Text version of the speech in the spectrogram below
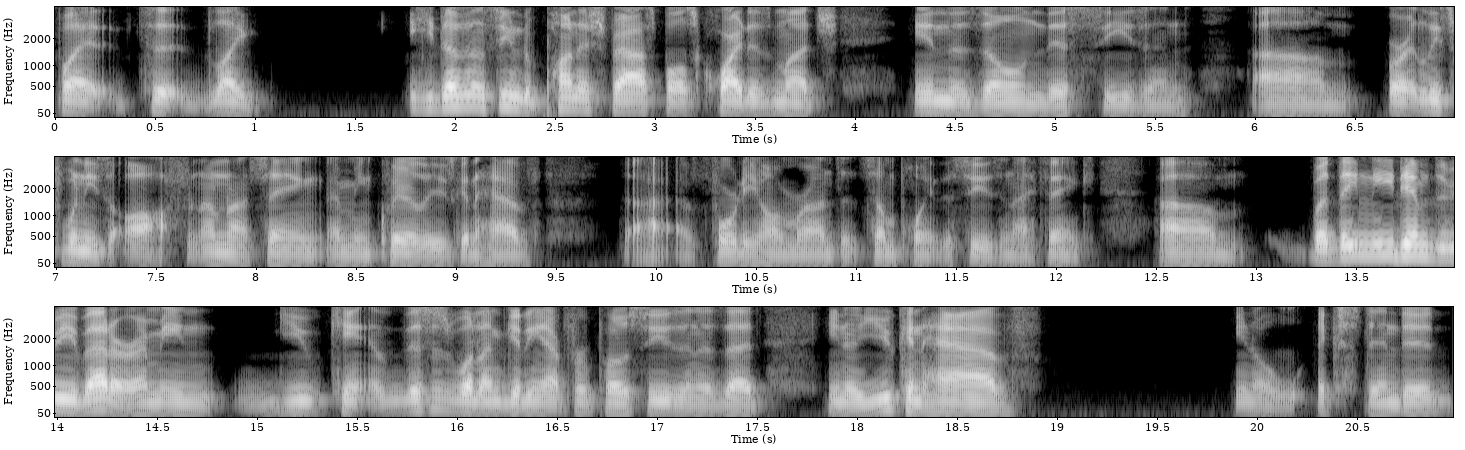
but to like, he doesn't seem to punish fastballs quite as much in the zone this season, um, or at least when he's off. And I'm not saying. I mean, clearly he's to have uh, 40 home runs at some point this season. I think. Um, but they need him to be better. I mean, you can't. This is what I'm getting at for postseason is that you know you can have, you know, extended,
